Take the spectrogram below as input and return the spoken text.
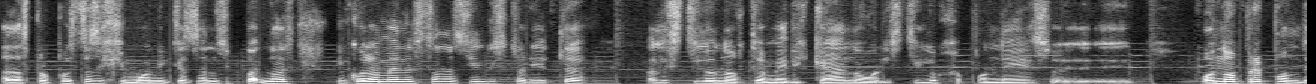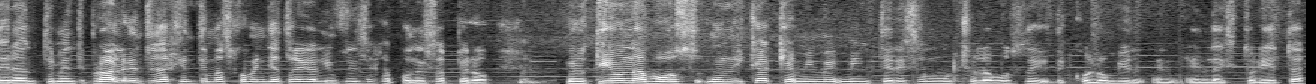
a las propuestas hegemónicas, no, en Colombia no están haciendo historieta al estilo norteamericano o al estilo japonés. Eh, o no preponderantemente. Probablemente la gente más joven ya traiga la influencia japonesa, pero, pero tiene una voz única que a mí me, interesa mucho, la voz de, Colombia en, la historieta.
